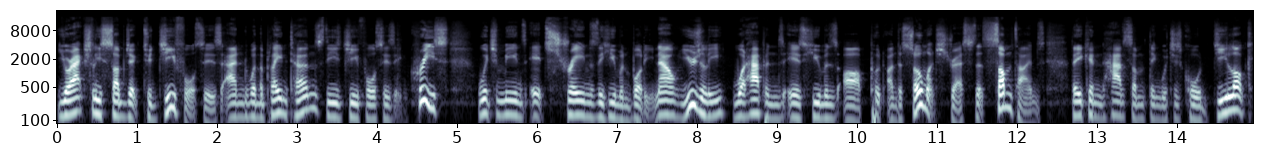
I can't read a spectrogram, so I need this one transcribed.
you're actually subject to g forces. And when the plane turns, these g forces increase, which means it strains the human body. Now, usually, what happens is humans are put under so much stress that sometimes they can have something which is called G lock,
